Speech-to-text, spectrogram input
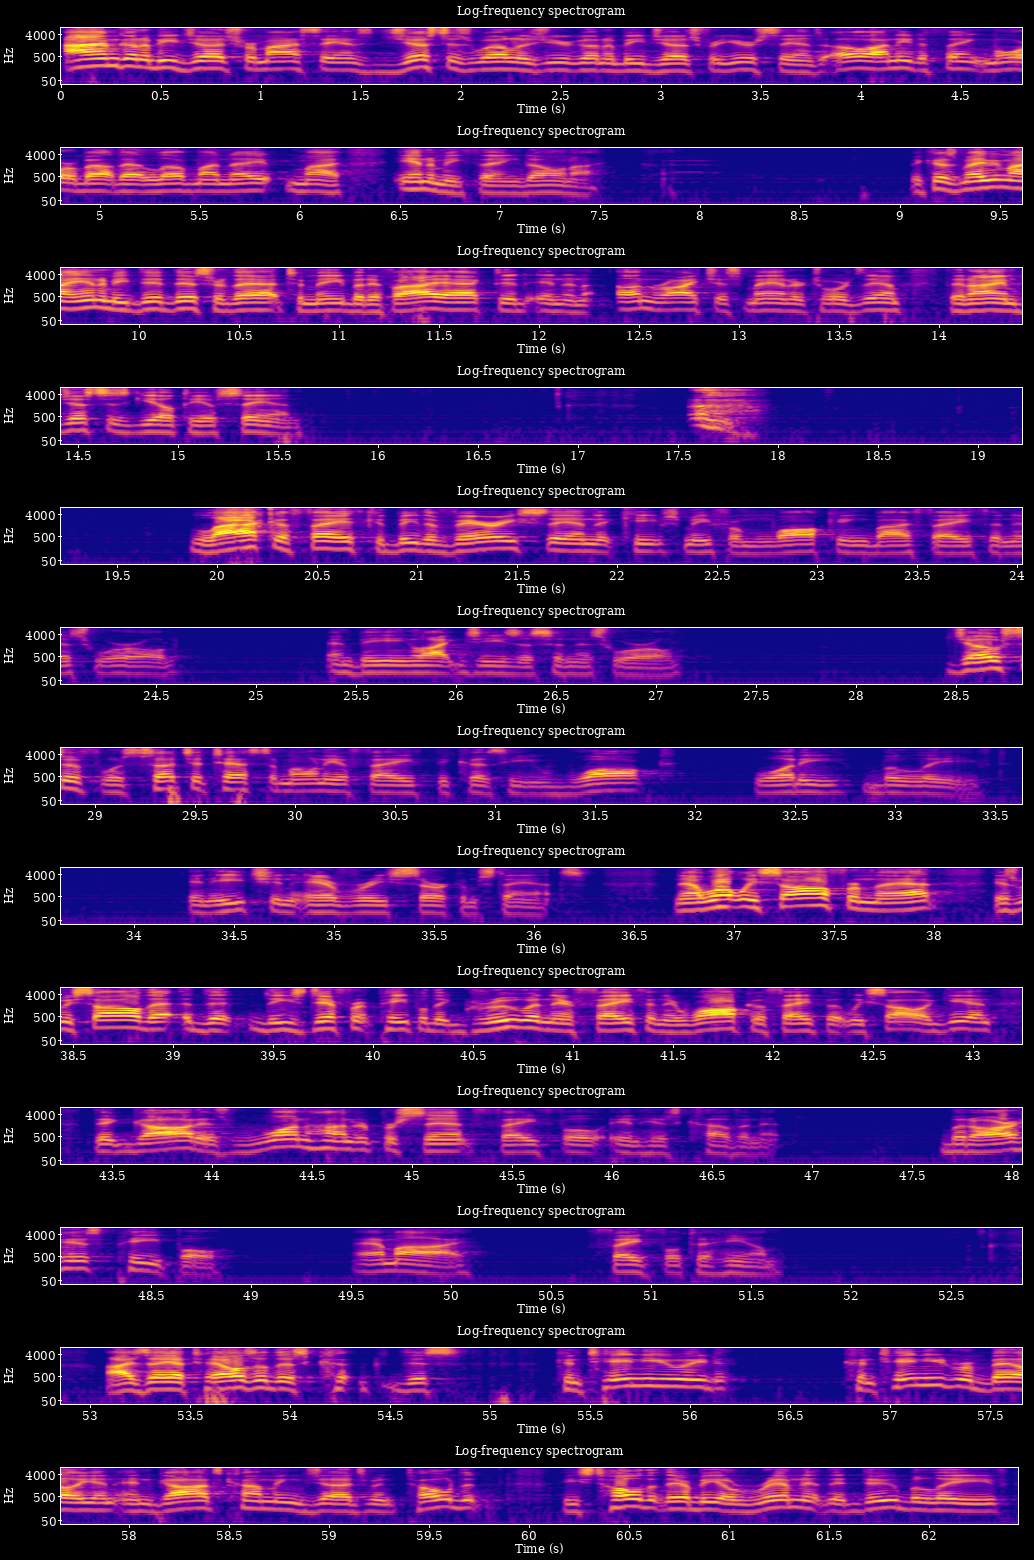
I'm going to be judged for my sins just as well as you're going to be judged for your sins. Oh, I need to think more about that love my, na- my enemy thing, don't I? Because maybe my enemy did this or that to me, but if I acted in an unrighteous manner towards them, then I am just as guilty of sin. Lack of faith could be the very sin that keeps me from walking by faith in this world and being like Jesus in this world. Joseph was such a testimony of faith because he walked what he believed in each and every circumstance. Now, what we saw from that is we saw that, that these different people that grew in their faith and their walk of faith, but we saw again that God is 100% faithful in his covenant. But are his people am I faithful to him? Isaiah tells of this, this continued, continued rebellion and God's coming judgment. Told that, he's told that there'll be a remnant that do believe,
